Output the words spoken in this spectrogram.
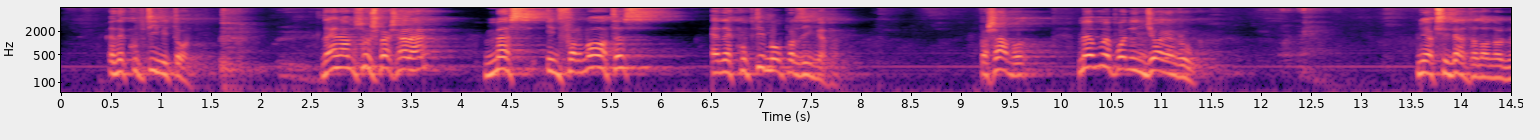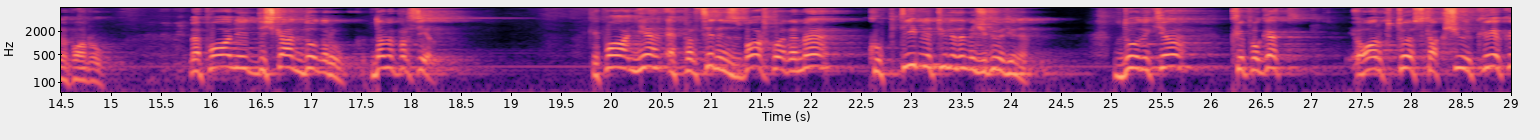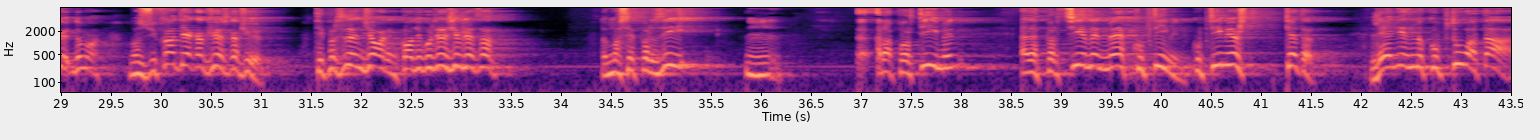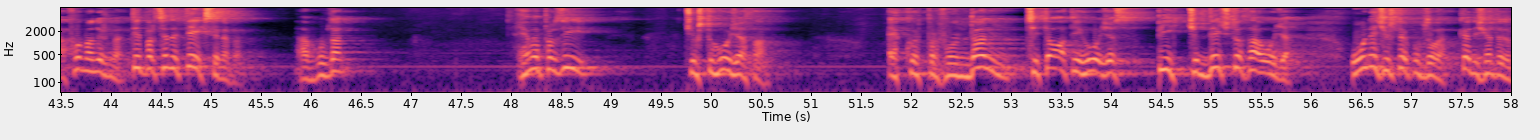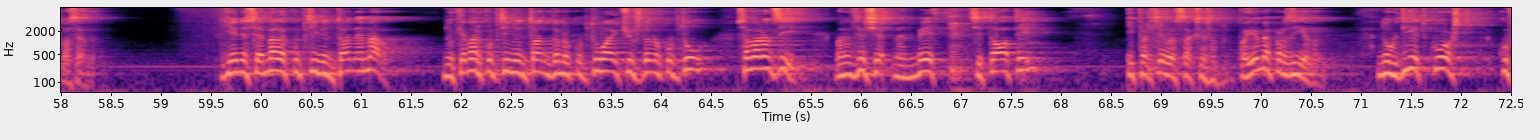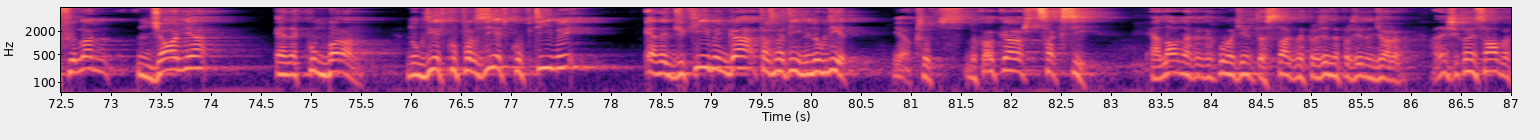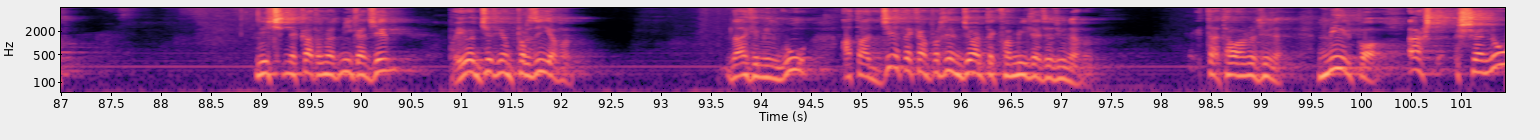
edhe kuptimit tonë. Ne jena mësu shpeshherë mes informatës edhe kuptimit me u përzi. Për shambull, me e, me pa një ngjarje në rrugë. Një aksident e don me pa në rrugë. Me pa një diçka ndodh në rrugë. Do me përcjellë. Ke pa njerëzit e përcjellin së bashku edhe me kuptimin e tyre dhe me gjykimin e tyre. Ndodhi kjo, ky po nget, more ky s'ka këqyrë, kjo e kjo, domethënë, me siguri e ka këqyrë e s'ka këqyrë. Ti përcille ngjarjen, ka dikush tjetër që vlerëson. Do mos e përzi raportimin edhe përcjelljen me kuptimin. Kuptimi është tjetër. Leje njerin me kuptu ata, në formë të ndryshme, ti përcille tekstin e parë. A po kupton? Jo me përzi, qështu hoxha tha. E kur përfundon citati i hoxhës, pikë, qe, qështu tha hoxha, unë qështu e kuptova, këtë i shkëtë të pasërë. Njeri nëse e merr kuptimin ton, e merr. Nuk e merr kuptimin ton, do me kuptu ai qysh do me kuptu, s'ashtë me rëndësi. Me rëndësi është që me mbetë citati, i përcjellë saktësisht, po jo me u përzie. Nuk dihet ku është, ku fillon ngjarja edhe ku mbaron. Nuk dihet ku përzihet kuptimi edhe gjykimi nga transmetimi, nuk dihet. Jo, kështu nuk ka, kjo s'është saktësi. E Allahu na ka kërkuar me qenë të saktë dhe precizë në përcjellje të ngjarjes. A ne shikojmë sahabët? Njëqind e 14000 kanë qenë, po jo gjithë janë përzi. Na e kemi ngu, ata gjithë e kanë përcjell ngjarjen te familjet e tyne, të të orën e tyne. Mirëpo, është shënu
